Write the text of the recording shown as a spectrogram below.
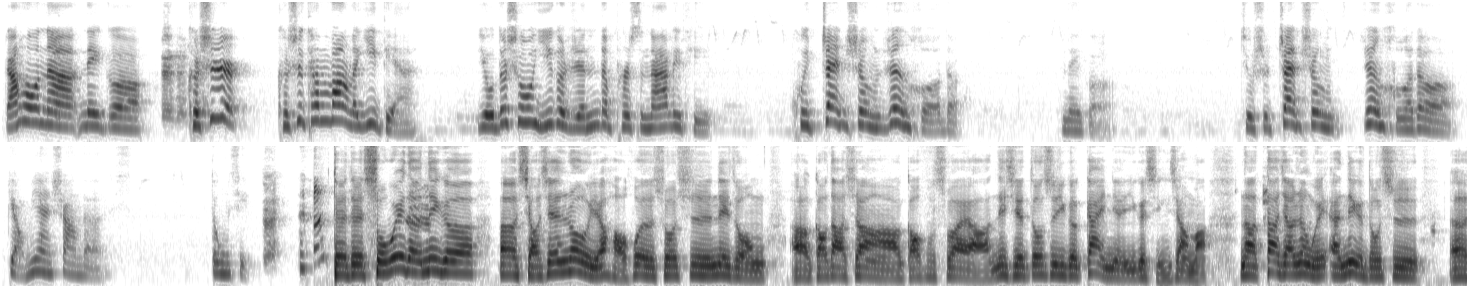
然后呢，那个对对对可是可是他们忘了一点，有的时候一个人的 personality 会战胜任何的，那个就是战胜任何的表面上的东西。对，对对，所谓的那个呃小鲜肉也好，或者说是那种啊、高大上啊、高富帅啊，那些都是一个概念、一个形象嘛。那大家认为，哎，那个都是呃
